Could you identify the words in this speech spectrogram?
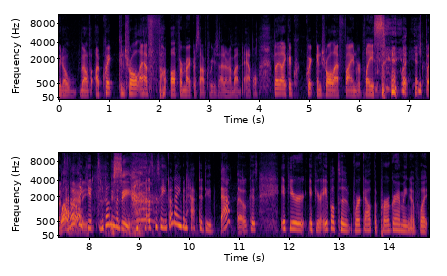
We know, well, a quick Control F, well, for Microsoft, which I don't know about Apple, but like a qu- quick Control F find replace. but well, I don't Maddie, think you, you don't you even. see. I was gonna say you don't even have to do that though, because if you're if you're able to work out the programming of what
